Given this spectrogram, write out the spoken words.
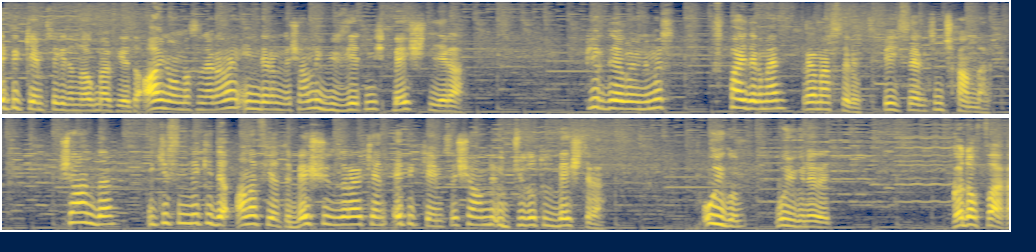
Epic Games'teki de normal fiyatı aynı olmasına rağmen indirimde şu anda 175 lira. Bir diğer oyunumuz Spider-Man Remastered bilgisayar için çıkanlar. Şu anda ikisindeki de ana fiyatı 500 lirayken Epic Games'te şu anda 335 lira. Uygun, uygun evet. God of War.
